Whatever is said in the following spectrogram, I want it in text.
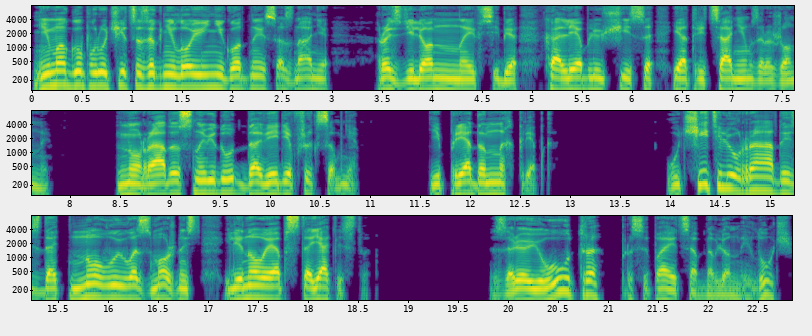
Не могу поручиться за гнилое и негодное сознание, разделенное в себе, колеблющееся и отрицанием зараженное. Но радостно ведут доверившихся мне и преданных крепко. Учителю радость дать новую возможность или новые обстоятельства. Зарею утра просыпается обновленный луч,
